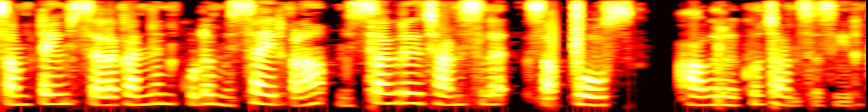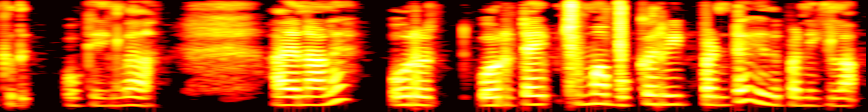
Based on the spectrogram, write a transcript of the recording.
சம்டைம்ஸ் சில கண்டென்ட் கூட மிஸ் ஆகிருக்கலாம் மிஸ் ஆகிறது சான்ஸில் சப்போஸ் ஆகிறதுக்கும் சான்சஸ் இருக்குது. ஓகேங்களா அதனால் ஒரு ஒரு டைம் சும்மா புக்கை ரீட் பண்ணிட்டு இது பண்ணிக்கலாம்.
